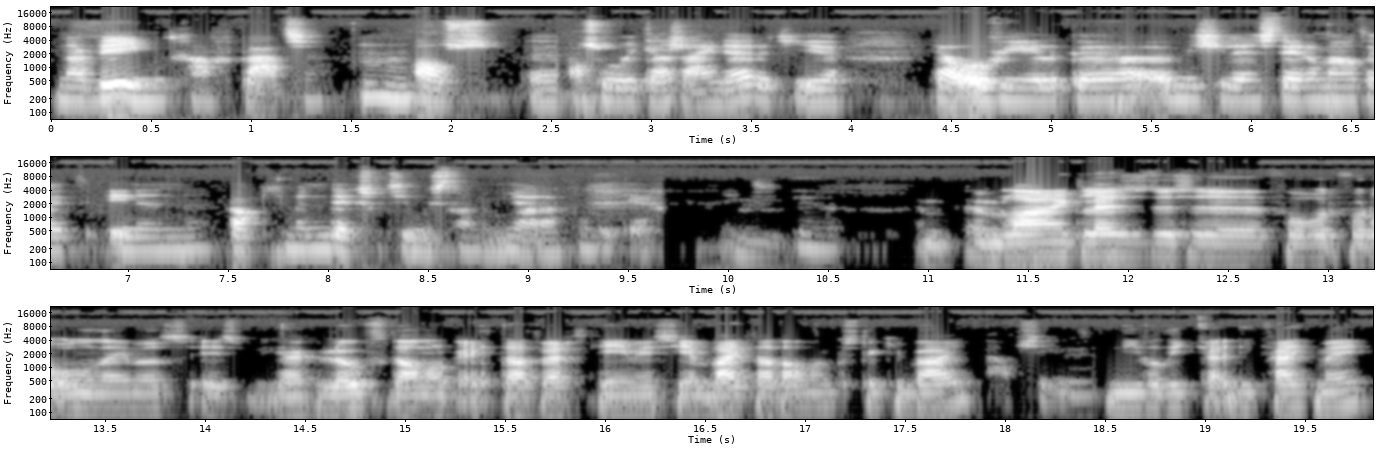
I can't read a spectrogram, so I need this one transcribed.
naar B moet gaan verplaatsen. Als, eh, als horeca zijnde. Hè? Dat je jouw overheerlijke eh, Michelin sterrenmaaltijd in een pakje met een dekseltje moest gaan doen. Ja, dat vond ik echt. Een, een belangrijke les dus eh, voor, voor de ondernemers is, ja, geloof dan ook echt daadwerkelijk in je missie en blijf daar dan ook een stukje bij. Absoluut. In ieder geval, die, die krijg ik mee.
